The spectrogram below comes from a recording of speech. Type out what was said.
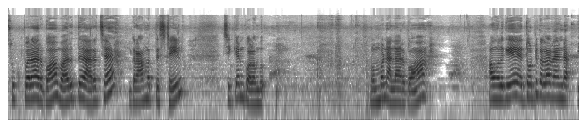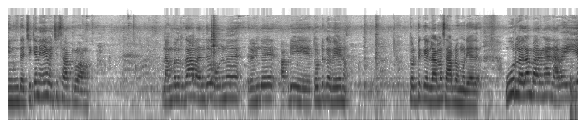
சூப்பராக இருக்கும். வறுத்து அரைச்ச கிராமத்து ஸ்டைல் சிக்கன் குழம்பு. ரொம்ப நல்லாயிருக்கும். அவங்களுக்கு தொட்டுக்கெல்லாம் வேண்டாம். இந்த சிக்கனையே வச்சு சாப்பிட்ருவாங்க நம்மளுக்கு தான் வந்து ஒன்று ரெண்டு அப்படி தொட்டுக்க வேணும். தொட்டுக்க இல்லாமல் சாப்பிட முடியாது. ஊர்லலாம் பாருங்கள் நிறைய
